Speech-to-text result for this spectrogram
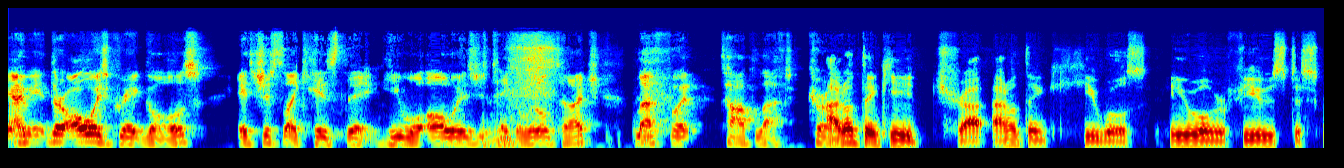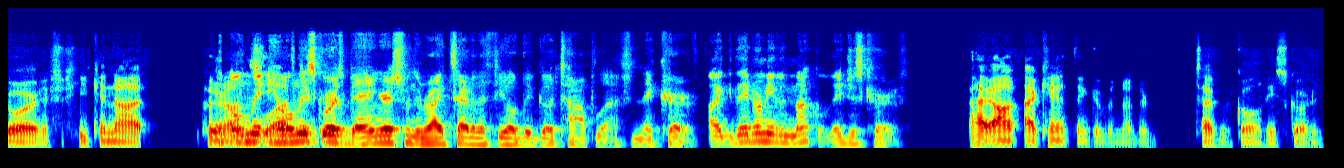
I- mean, they're always great goals. It's just like his thing. He will always just take a little touch, left foot, top left, curl. I don't think he try. I don't think he will. He will refuse to score if he cannot put He it on. only he only scores curve. bangers from the right side of the field that go top left, and they curve. Like they don't even knuckle; they just curve. I I- I can't think of another type of goal he scored.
